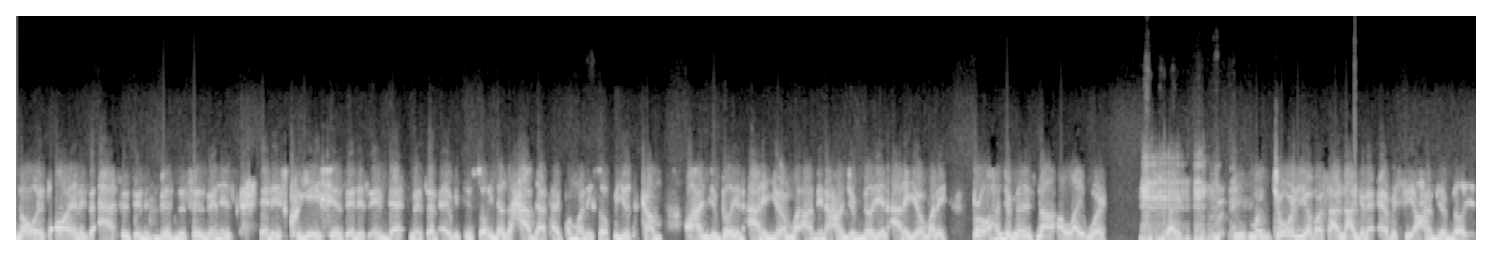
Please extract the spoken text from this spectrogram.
No, it's all in his assets, in his businesses, in his in his creations, in his investments, and everything. So he doesn't have that type of money. So for you to come a hundred billion out of your, I mean, a hundred million out of your money, bro, a hundred million is not a light work. like majority of us are not gonna ever see a hundred million.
